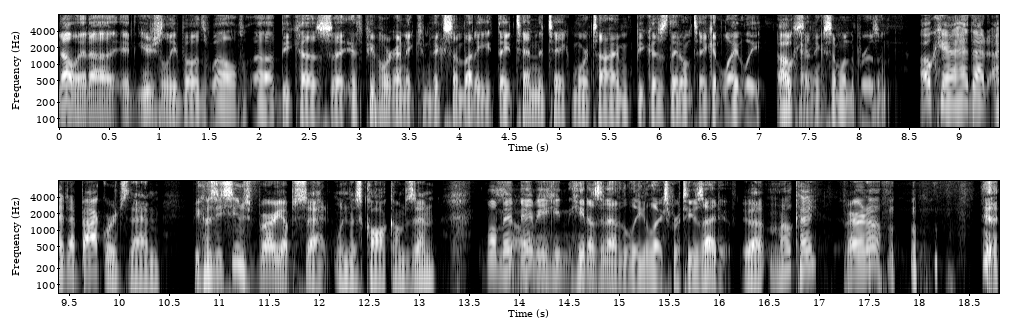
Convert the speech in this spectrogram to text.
No, it uh, it usually bodes well uh, because uh, if people are going to convict somebody, they tend to take more time because they don't take it lightly. Okay. sending someone to prison. Okay, I had that I had that backwards then because he seems very upset when this call comes in. Well, may- maybe he he doesn't have the legal expertise I do. Yeah, okay, fair enough.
